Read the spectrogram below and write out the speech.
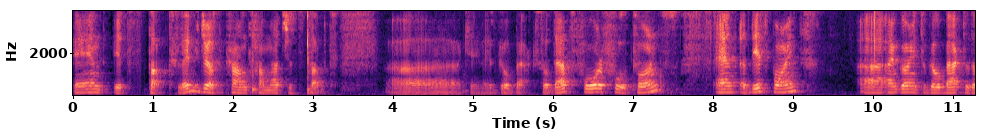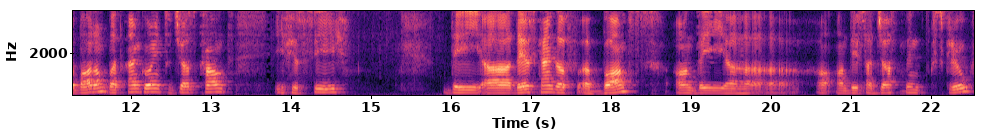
And it stopped. Let me just count how much it stopped. Uh, okay let's go back. So that's four full turns and at this point uh, I'm going to go back to the bottom, but I'm going to just count. If you see the uh, there's kind of uh, bumps on the uh, on this adjustment screw.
